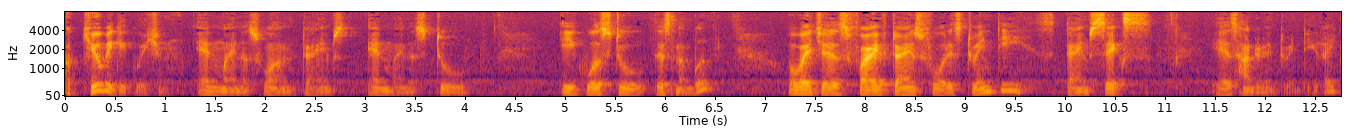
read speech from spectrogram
a cubic equation n minus 1 times n minus 2 equals to this number which is 5 times 4 is 20 times 6 is 120 right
